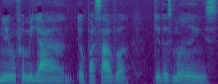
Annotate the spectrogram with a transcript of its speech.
Nenhum familiar. Eu passava Dia das Mães,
